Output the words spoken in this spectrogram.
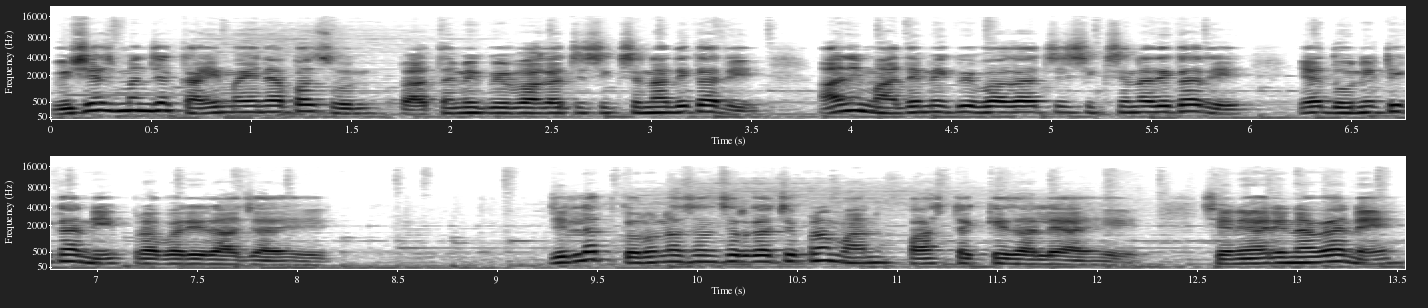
विशेष म्हणजे काही महिन्यापासून प्राथमिक विभागाचे शिक्षणाधिकारी आणि माध्यमिक विभागाचे शिक्षणाधिकारी या दोन्ही ठिकाणी प्रभारी राज आहे. जिल्ह्यात करोना संसर्गाचे प्रमाण पाच टक्के झाले आहे. शनिवारी नव्याने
